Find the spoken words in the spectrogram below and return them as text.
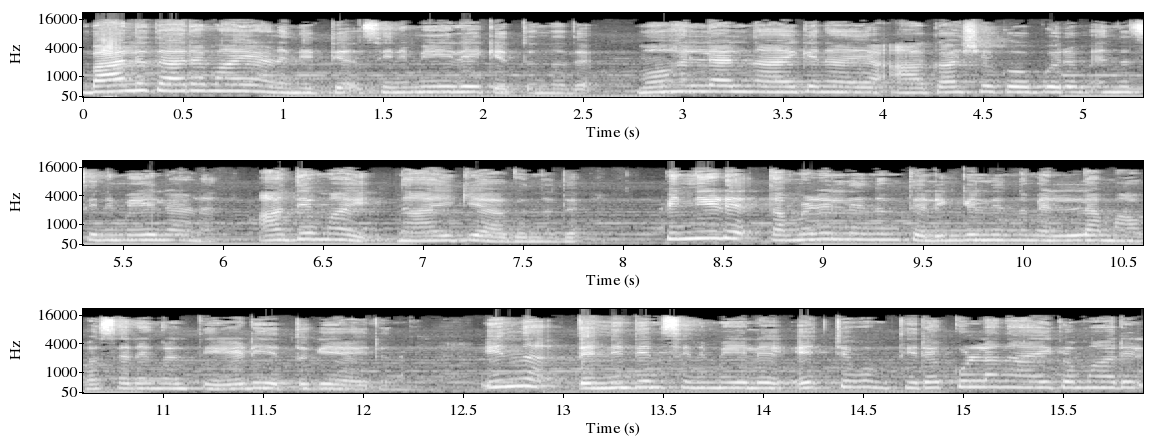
ബാലതാരമായാണ് നിത്യ സിനിമയിലേക്ക് എത്തുന്നത്. മോഹൻലാൽ നായകനായ ആകാശഗോപുരം എന്ന സിനിമയിലാണ് ആദ്യമായി നായികയാകുന്നത്. പിന്നീട് തമിഴിൽ നിന്നും തെലുങ്കിൽ നിന്നും എല്ലാം അവസരങ്ങൾ തേടിയെത്തുകയായിരുന്നു. ഇന്ന് തെന്നിന്ത്യൻ സിനിമയിലെ ഏറ്റവും തിരക്കുള്ള നായികമാരിൽ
